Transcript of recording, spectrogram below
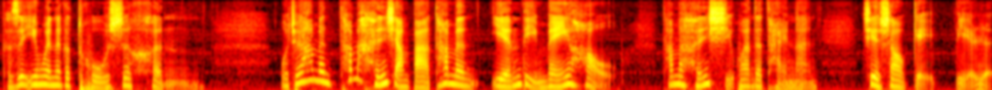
可是因为那个图是很，我觉得他们他们很想把他们眼里美好、他们很喜欢的台南介绍给别人，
